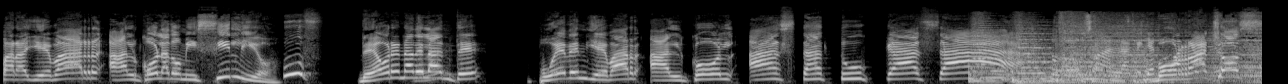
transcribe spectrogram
para llevar alcohol a domicilio, de ahora en adelante pueden llevar alcohol hasta tu casa. Ya no- Borrachos,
